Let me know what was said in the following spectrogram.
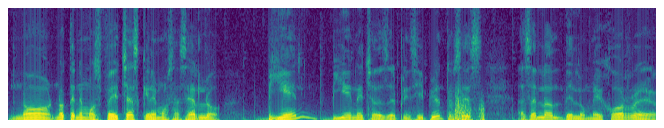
No, no tenemos fechas, queremos hacerlo bien, bien hecho desde el principio, entonces hacerlo de lo mejor, eh,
